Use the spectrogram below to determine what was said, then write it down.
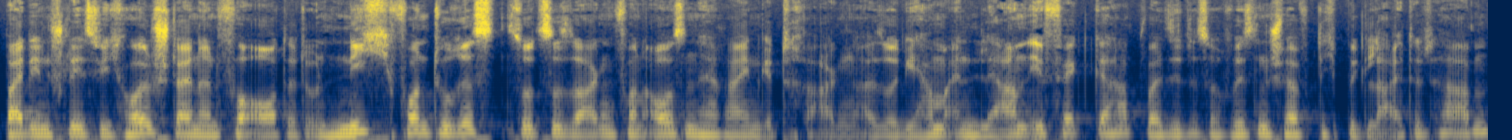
bei den Schleswig-Holsteinern verortet und nicht von Touristen sozusagen von außen hereingetragen. Also die haben einen Lerneffekt gehabt, weil sie das auch wissenschaftlich begleitet haben.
